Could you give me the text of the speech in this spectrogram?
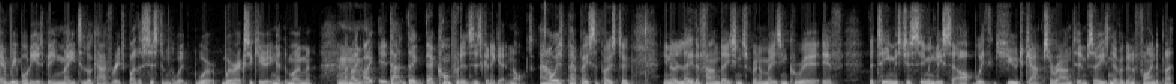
everybody is being made to look average by the system that we're we're, we're executing at the moment, mm. and I, mm. I it, that their, their confidence is going to get knocked. How is Pepe supposed to, you know, lay the foundations for an amazing career if the team is just seemingly set up with huge gaps around him, so he's never going to find a player?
